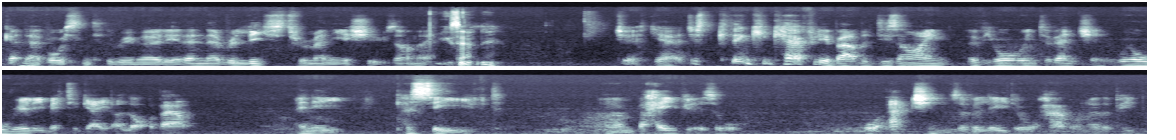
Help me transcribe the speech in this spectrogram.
get their voice into the room earlier. Then they're released from any issues, aren't they? Exactly. Just yeah, just thinking carefully about the design of your intervention will really mitigate a lot about any perceived um, behaviours or or actions of a leader or have on other people.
